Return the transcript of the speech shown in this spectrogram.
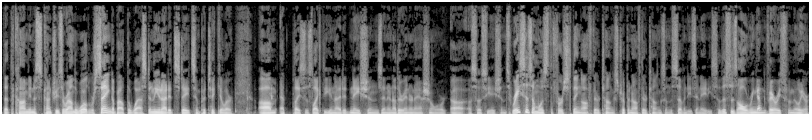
that the communist countries around the world were saying about the West and the United States in particular um, at places like the United Nations and in other international uh, associations. Racism was the first thing off their tongues, tripping off their tongues in the 70s and 80s. So this is all ringing yep. very familiar.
